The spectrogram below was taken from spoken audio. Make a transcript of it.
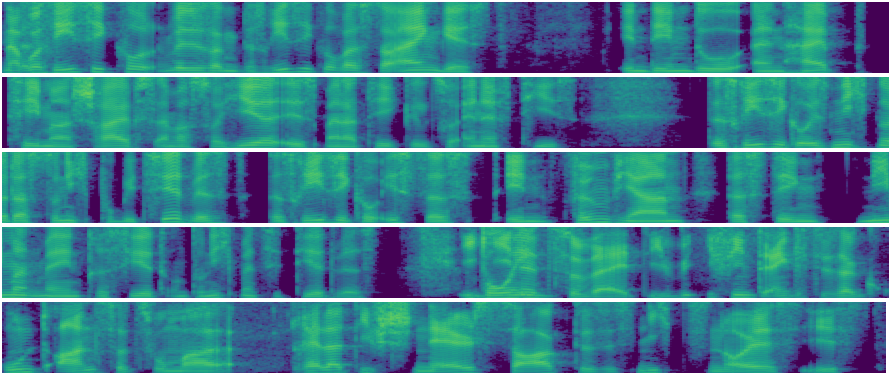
Na, aber das Risiko, würde ich sagen, das Risiko, was du eingehst, indem du ein Hype-Thema schreibst, einfach so, hier ist mein Artikel zu NFTs. Das Risiko ist nicht nur, dass du nicht publiziert wirst, das Risiko ist, dass in fünf Jahren das Ding niemand mehr interessiert und du nicht mehr zitiert wirst. Ich gehe Wohin- nicht so weit. Ich, ich finde eigentlich dieser Grundansatz, wo man relativ schnell sagt, dass es nichts Neues ist,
